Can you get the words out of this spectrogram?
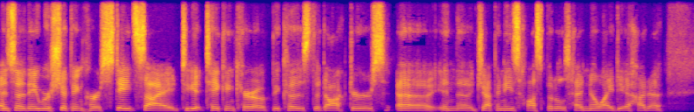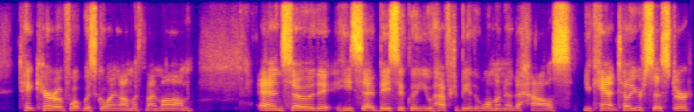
And so they were shipping her stateside to get taken care of because the doctors uh, in the Japanese hospitals had no idea how to take care of what was going on with my mom. And so he said, basically, you have to be the woman of the house. You can't tell your sister.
